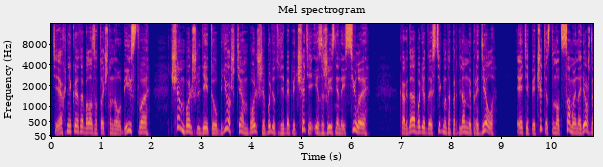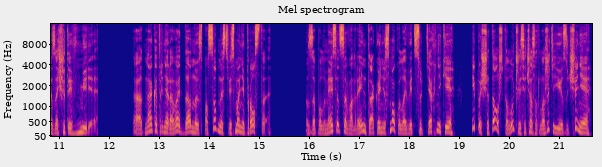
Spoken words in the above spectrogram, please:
Техника эта была заточена на убийство. Чем больше людей ты убьешь, тем больше будет у тебя печати из жизненной силы. Когда будет достигнут определенный предел, эти печати станут самой надежной защитой в мире. Однако тренировать данную способность весьма непросто. За полмесяца Ван Лень так и не смог уловить суть техники и посчитал, что лучше сейчас отложить ее изучение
